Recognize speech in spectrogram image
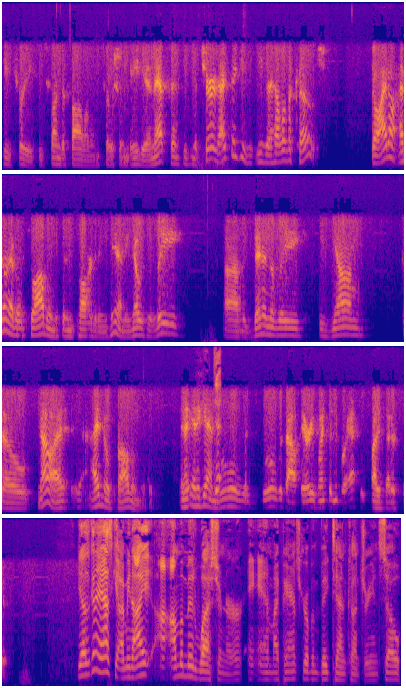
Hugh Freeze. He's fun to follow on social media. In that sense, he's matured. I think he's he's a hell of a coach. So I don't I don't have a problem with them targeting him. He knows the league. Um, he's been in the league. He's young. So no, I I had no problem with it. And, and again, Yeah. Rhule was Rhule was out there. He went to Nebraska. He's probably better fit. Yeah, I was going to ask you. I mean, I I- I'm a Midwesterner, and my parents grew up in Big Ten country, and so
